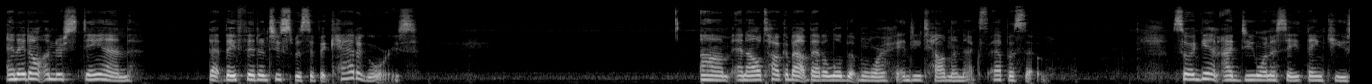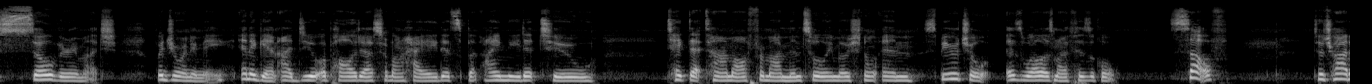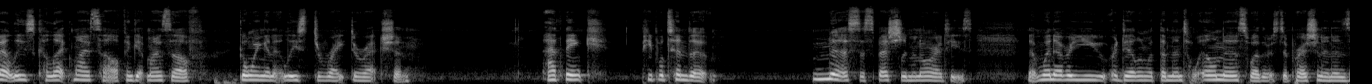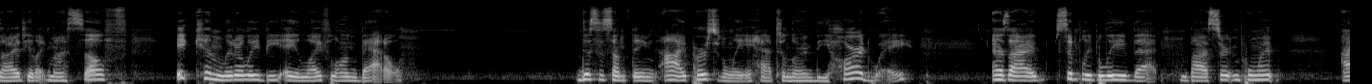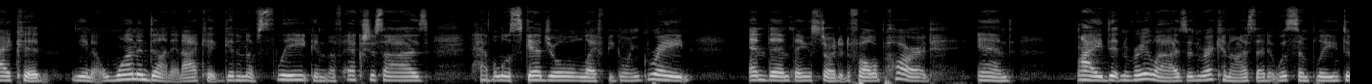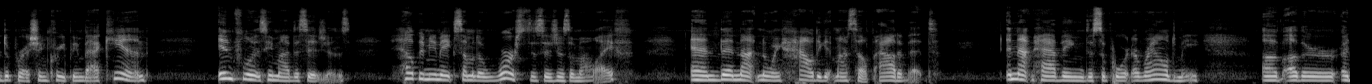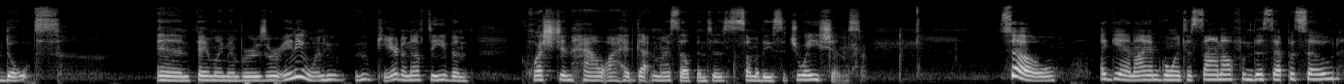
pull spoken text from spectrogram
and they don't understand that they fit into specific categories. Um, and I'll talk about that a little bit more in detail in the next episode. So, again, I do want to say thank you so very much for joining me. And again, I do apologize for my hiatus, but I needed to take that time off for my mental, emotional, and spiritual, as well as my physical self to try to at least collect myself and get myself going in at least the right direction. I think people tend to miss, especially minorities, that whenever you are dealing with the mental illness, whether it's depression and anxiety like myself, it can literally be a lifelong battle. This is something I personally had to learn the hard way, as I simply believe that by a certain point, I could you know, one and done it. I could get enough sleep, get enough exercise, have a little schedule, life be going great. And then things started to fall apart. And I didn't realize and recognize that it was simply the depression creeping back in, influencing my decisions, helping me make some of the worst decisions of my life, and then not knowing how to get myself out of it, and not having the support around me of other adults and family members or anyone who, who cared enough to even question how I had gotten myself into some of these situations. So, again, I am going to sign off from this episode.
